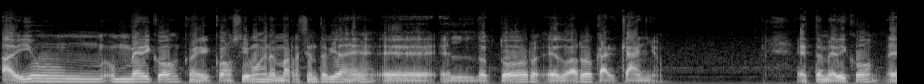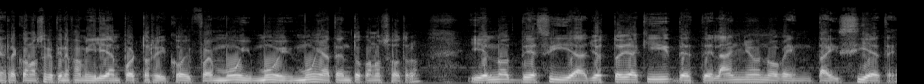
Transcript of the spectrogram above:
hay un, un, médico que conocimos en el más reciente viaje, el doctor Eduardo Calcaño, este médico eh, reconoce que tiene familia en Puerto Rico y fue muy, muy, muy atento con nosotros. Y él nos decía, yo estoy aquí desde el año 97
